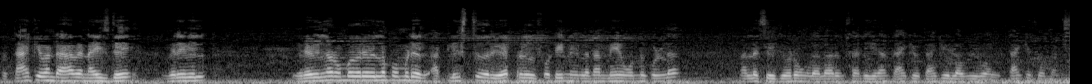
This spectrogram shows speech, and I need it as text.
So thank you and have a nice day விரைவில் விரைவில்னா ரொம்ப விரைவில்லாம் போக முடியாது. அட்லீஸ்ட் ஒரு ஏப்ரல் ஃபோர்டீன் இல்லைன்னா மே ஒன்றுக்குள்ளே நல்ல செய்தியோடு உங்களை எல்லாரும் சந்திக்கிறேன். Thank you thank you love you all thank you so much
